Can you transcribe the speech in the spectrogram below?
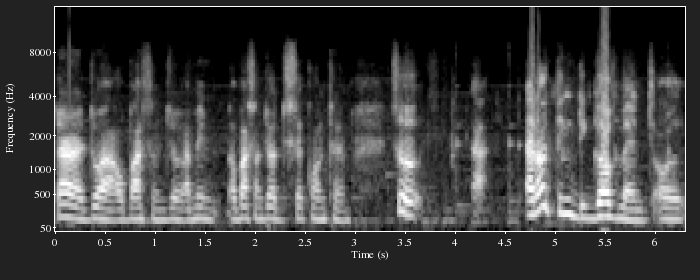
Yar'Adua, Obasanjo. I mean, Obasanjo the second term. So I don't think the government or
